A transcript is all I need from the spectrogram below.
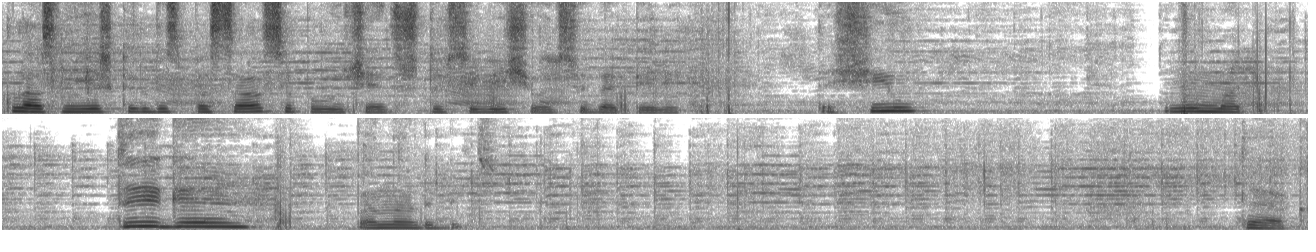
Классно, я же когда спасался, получается, что все вещи вот сюда перетащил. Ну, мотыга понадобится. Так.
